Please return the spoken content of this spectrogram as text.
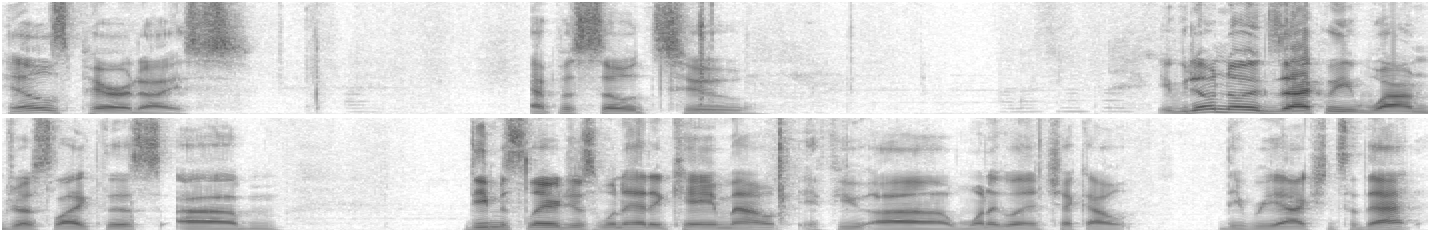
Hell's Paradise, Episode 2. If you don't know exactly why I'm dressed like this, um, Demon Slayer just went ahead and came out. If you uh, want to go ahead and check out the reaction to that,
